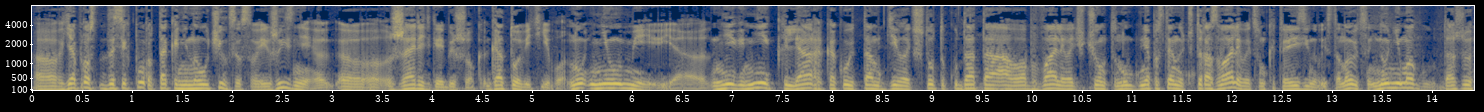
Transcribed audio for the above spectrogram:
Э, я просто до сих пор так и не научился в своей жизни э, э, жарить гребешок, готовить его. Ну, не умею я. Ни, ни кляр какой-то там делать, что-то куда-то обваливать в чем-то. Ну, у меня постоянно что-то разваливается, он какой-то резиновый становится. Ну, не могу. Даже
